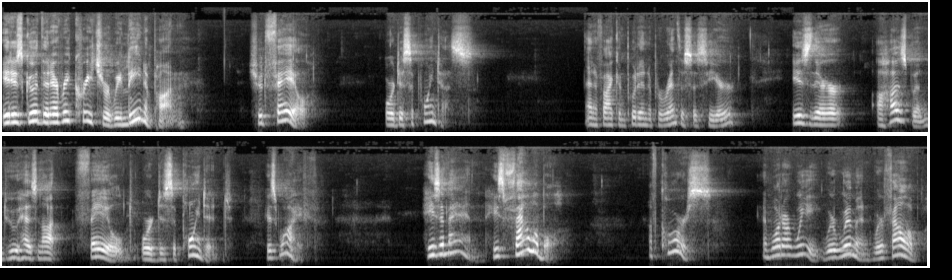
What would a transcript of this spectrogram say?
It is good that every creature we lean upon should fail or disappoint us. And if I can put in a parenthesis here, is there a husband who has not failed or disappointed his wife. He's a man, he's fallible. Of course. And what are we? We're women, we're fallible.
